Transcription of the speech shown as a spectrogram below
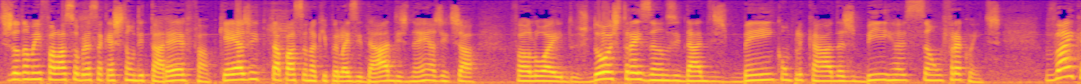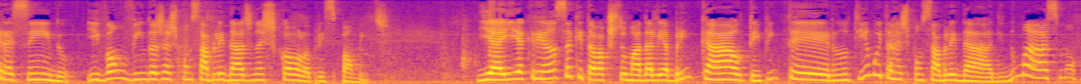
deixa eu também falar sobre essa questão de tarefa, porque a gente está passando aqui pelas idades, né? A gente já falou aí dos dois, três anos, idades bem complicadas, birras são frequentes. Vai crescendo e vão vindo as responsabilidades na escola, principalmente. E aí a criança que estava acostumada ali a brincar o tempo inteiro, não tinha muita responsabilidade. No máximo,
